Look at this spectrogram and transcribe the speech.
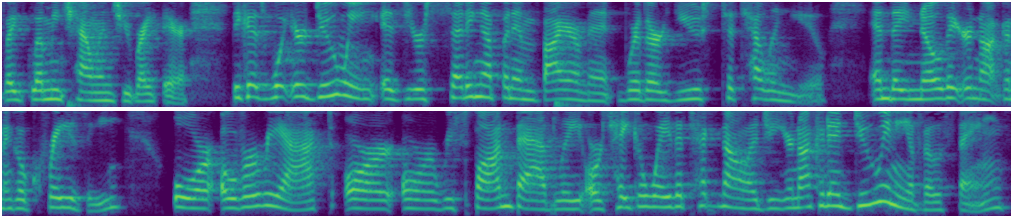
Like, let me challenge you right there. Because what you're doing is you're setting up an environment where they're used to telling you and they know that you're not going to go crazy or overreact or or respond badly or take away the technology you're not going to do any of those things.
